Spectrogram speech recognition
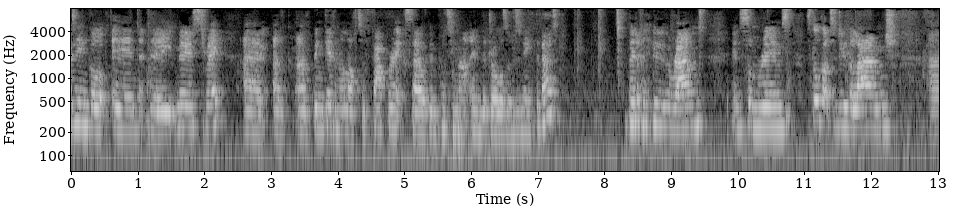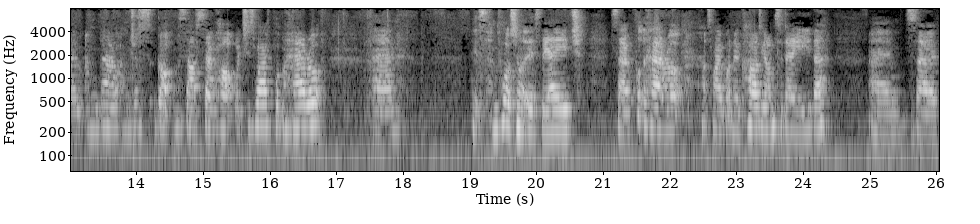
Tidying up in the nursery. Uh, I've, I've been given a lot of fabric, so I've been putting that in the drawers underneath the bed. Bit of a hoover around in some rooms. Still got to do the lounge. Um, and now I've just got myself so hot, which is why I've put my hair up. Um, it's unfortunately it's the age. So I've put the hair up. That's why I've got no cardigan today either. Um, so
